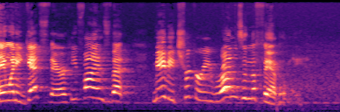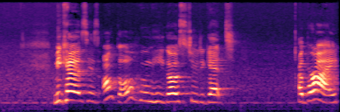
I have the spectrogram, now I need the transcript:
And when he gets there, he finds that maybe trickery runs in the family. Because his uncle, whom he goes to to get a bride,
